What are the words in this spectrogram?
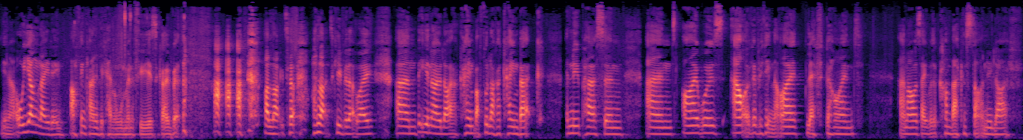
you know, or young lady. I think I only became a woman a few years ago, but I like to, I like to keep it that way. Um, but you know, like I came, I feel like I came back a new person, and I was out of everything that I left behind and I was able to come back and start a new life.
